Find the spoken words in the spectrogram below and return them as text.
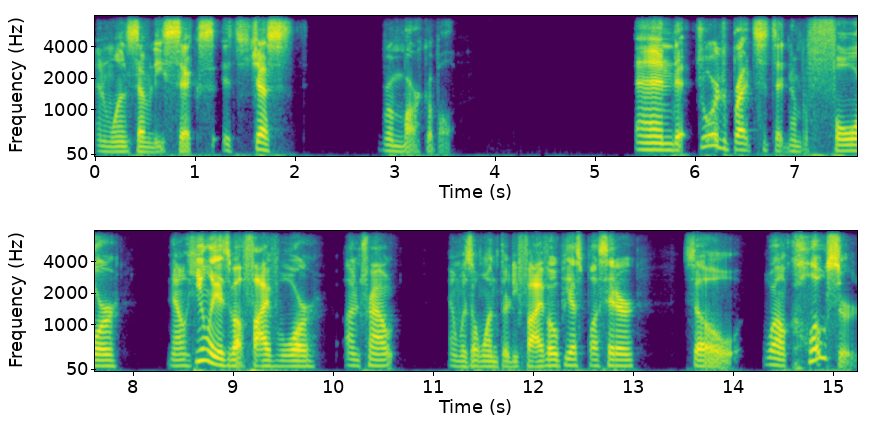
and 176. It's just remarkable. And George Brett sits at number four. Now, he only has about five war on Trout and was a 135 OPS plus hitter. So, while closer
